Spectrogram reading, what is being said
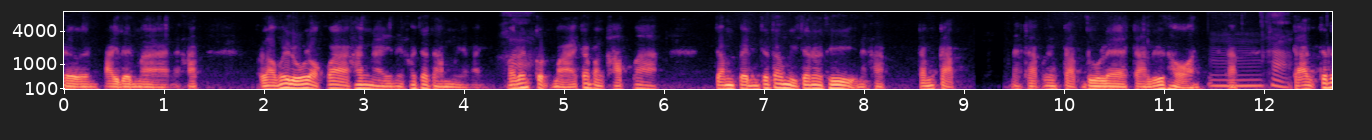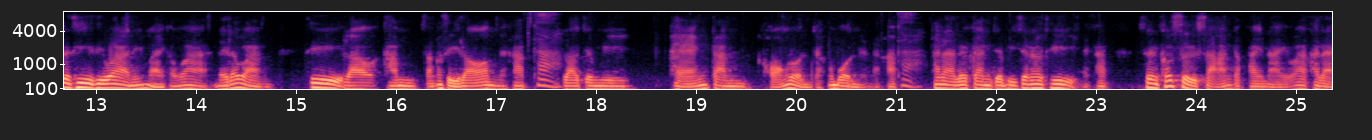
เดินไปเดินมานะครับ เราไม่รู้หรอกว่าข้างในเนี่ยเขาจะทำอย่างไร เพราะฉะนั้นกฎหมายก็บังคับว่าจำเป็นจะต้องมีเจ้าหน้าที่นะครับกำกับนะครับกำกับดูแลการรื้อถอนนะครับการเจ้าหน้าที่ที่ว่านี้หมายความว่า ในระหว่างที่เราทำสังกะสีล้อมนะครับ เราจะมีแผงกันของหล่นจากข้างบนนะครับขณะเดียวกันจะมีเจ้าหน้าที่นะครับ ซึ่งเขาสื่อสารกับภายในว่าขณะ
